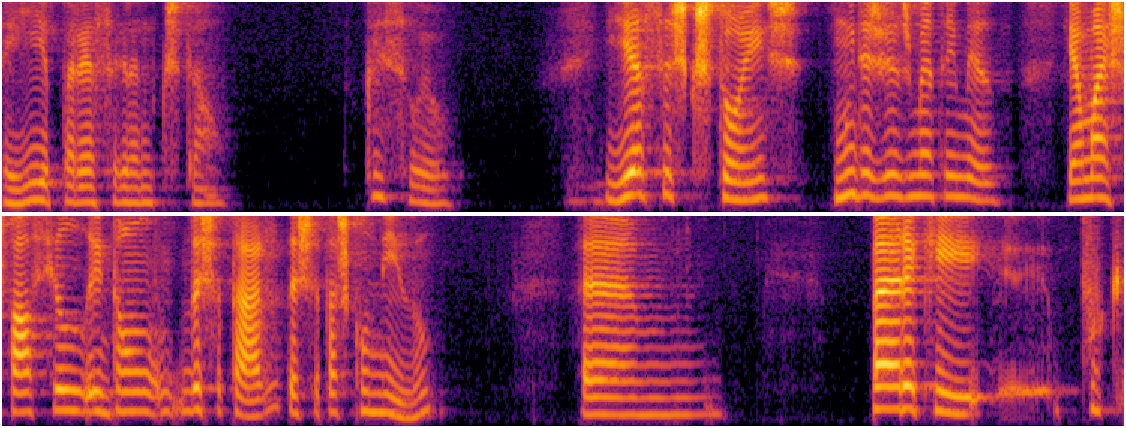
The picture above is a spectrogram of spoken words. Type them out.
aí aparece a grande questão. Quem sou eu? E essas questões muitas vezes metem medo. E é mais fácil, então, deixa estar, deixa estar escondido. Um, para quê? Porque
